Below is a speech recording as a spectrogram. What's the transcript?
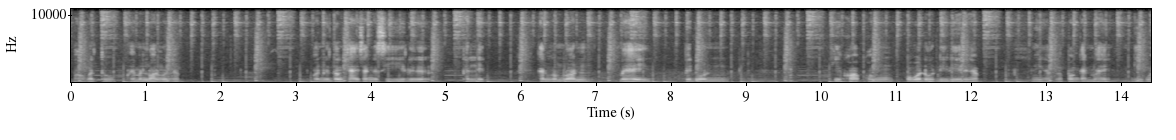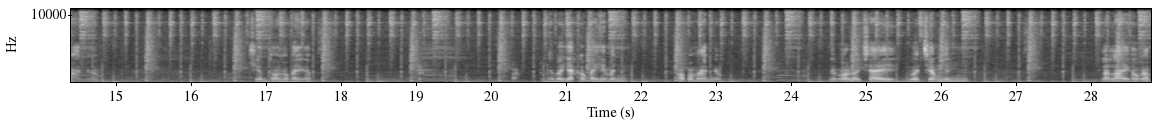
เป่าวัตถุให้มันร้อนก่อนครับก่อนอื่นต้องใช้สังกะสีหรือแผ่นเหล็กกันความร้อนไม่ให้ไปโดน ที่ครอบของโอเวอร์โดดดีเลยนะครับ นี่ครับเราป้องกันไว้ดีกว่านะครับ เชื่อมท่อเข้าไปครับ แล้วก็ยัดเข้าไปให้มันพอประมาณครับ แล้วก็เราใช้ลวดเชื่อมเงิน ละลายเข้ากับ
